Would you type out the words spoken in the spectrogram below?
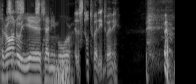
there are no years anymore. It's still 2020. the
